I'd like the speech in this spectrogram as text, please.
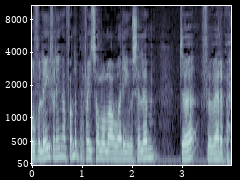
overleveringen van de profeet sallallahu alayhi wasallam te verwerpen.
